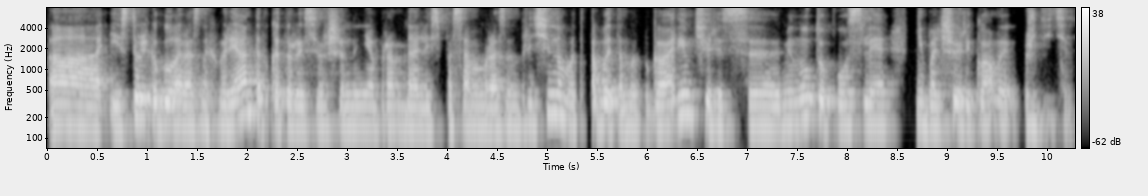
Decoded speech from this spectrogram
А, и столько было разных вариантов, которые совершенно не оправдались по самым разным причинам. Вот об этом мы поговорим через э, минуту после небольшой рекламы. Ждите.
